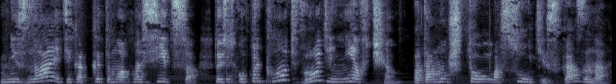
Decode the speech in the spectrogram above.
не знаете, как к этому относиться. То есть упрекнуть вроде не в чем, потому что, по сути, сказано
